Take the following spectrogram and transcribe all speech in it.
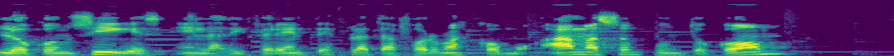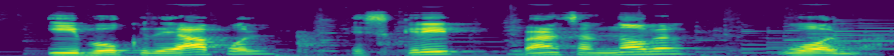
lo consigues en las diferentes plataformas como amazon.com, ebook de Apple, Script, Barnes Noble, Walmart.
